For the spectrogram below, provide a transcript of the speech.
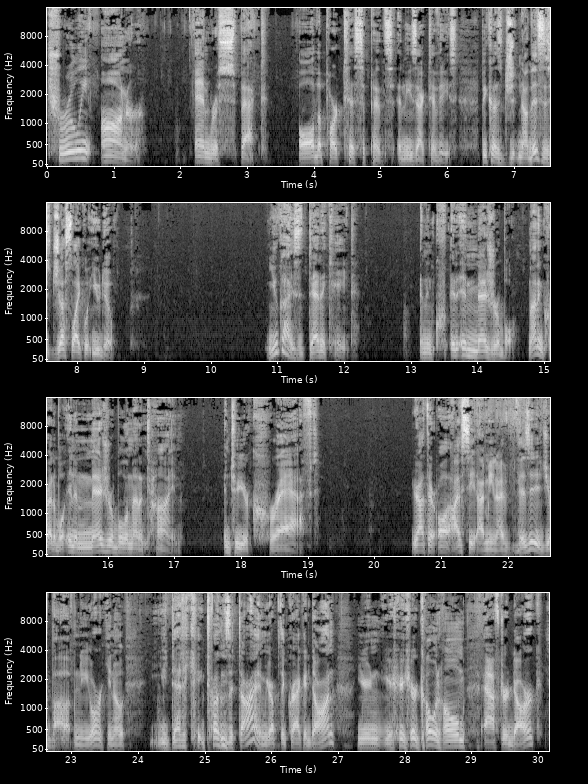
truly honor and respect all the participants in these activities. Because now this is just like what you do. You guys dedicate an, inc- an immeasurable, not incredible, an immeasurable amount of time into your craft. You're out there all, I've seen, I mean, I've visited you, Bob, up in New York, you know, you dedicate tons of time. You're up the crack of dawn. You're, you're, you're going home after dark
